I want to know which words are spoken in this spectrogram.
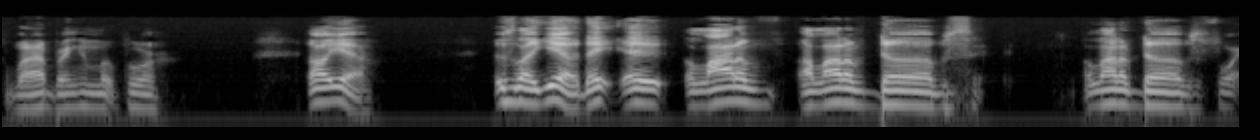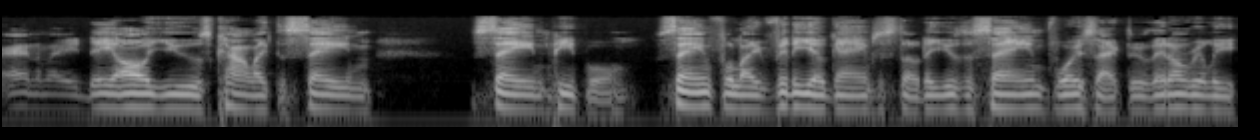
what I bring him up for? Oh yeah, it's like yeah, they a, a lot of a lot of dubs, a lot of dubs for anime. They all use kind of like the same same people. Same for like video games and stuff. They use the same voice actors. They don't really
